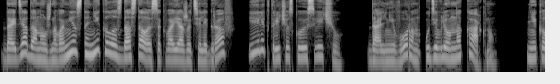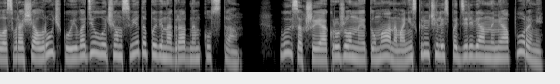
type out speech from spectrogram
Дойдя до нужного места, Николас достал из саквояжа телеграф и электрическую свечу. Дальний ворон удивленно каркнул. Николас вращал ручку и водил лучом света по виноградным кустам. Высохшие и окружённые туманом, они скрючились под деревянными опорами,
